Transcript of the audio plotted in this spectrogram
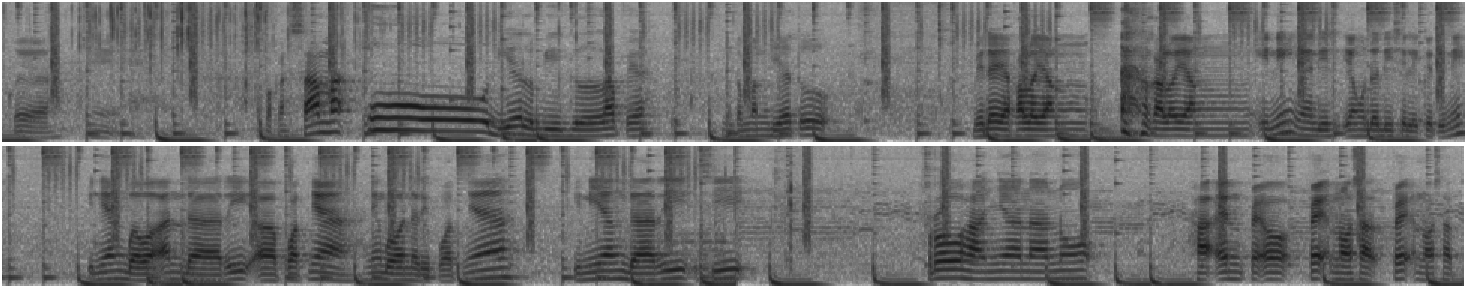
Buka ya. Nih. Apakah sama? Uh dia lebih gelap ya. Teman-teman dia tuh beda ya. Kalau yang kalau yang ini yang di yang udah diisi liquid ini ini yang bawaan dari uh, potnya. Ini yang bawaan dari potnya ini yang dari si Pro hanya Nano HNPO P01 P01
